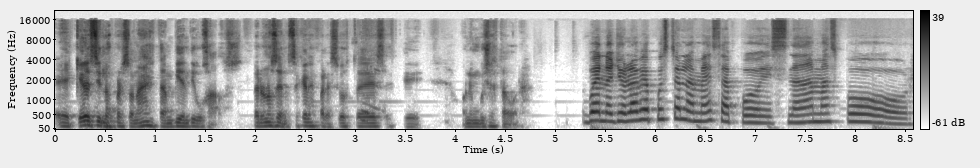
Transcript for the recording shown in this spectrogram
Eh, quiero decir, los personajes están bien dibujados, pero no sé, no sé qué les pareció a ustedes, este, hasta ahora. Bueno, yo lo había puesto en la mesa, pues nada más por,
